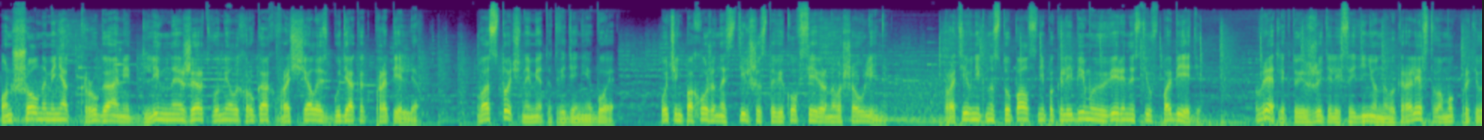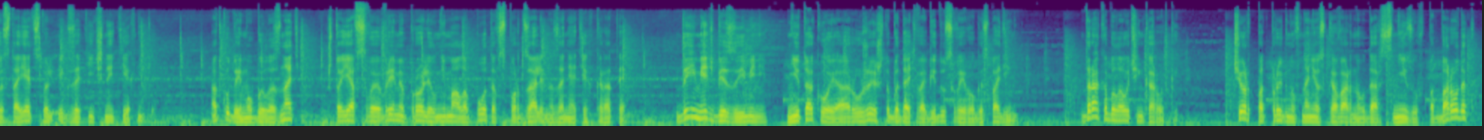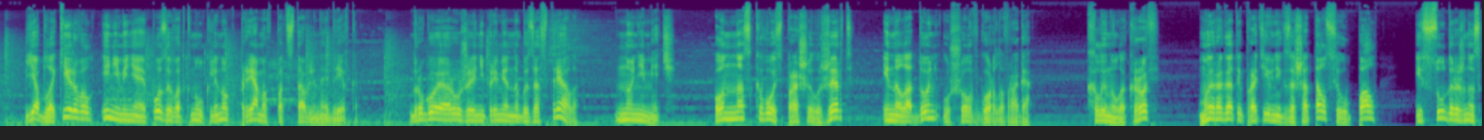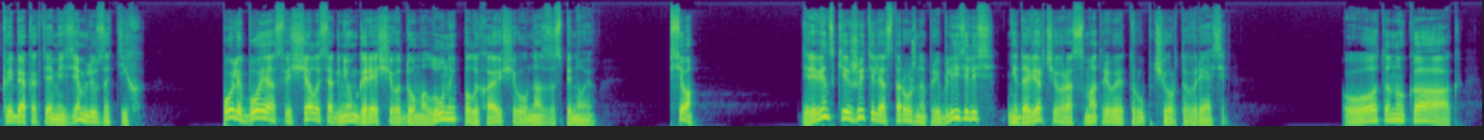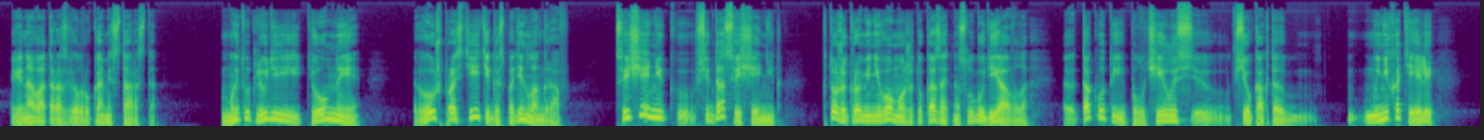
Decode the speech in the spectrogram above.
Он шел на меня кругами, длинная жертва в умелых руках вращалась, гудя как пропеллер. Восточный метод ведения боя. Очень похоже на стиль шестовиков северного Шаулиня. Противник наступал с непоколебимой уверенностью в победе. Вряд ли кто из жителей Соединенного Королевства мог противостоять столь экзотичной технике. Откуда ему было знать, что я в свое время пролил немало пота в спортзале на занятиях карате? Да и меч без имени. Не такое оружие, чтобы дать в обиду своего господина. Драка была очень короткой. Черт, подпрыгнув, нанес коварный удар снизу в подбородок. Я блокировал и, не меняя позы, воткнул клинок прямо в подставленное древко. Другое оружие непременно бы застряло, но не меч. Он насквозь прошил жерть и на ладонь ушел в горло врага. Хлынула кровь, мой рогатый противник зашатался, упал и, судорожно скребя когтями землю, затих. Поле боя освещалось огнем горящего дома луны, полыхающего у нас за спиною. Все. Деревенские жители осторожно приблизились, недоверчиво рассматривая труп черта в рясе. «Вот оно как!» — виновато развел руками староста. «Мы тут люди темные. Вы уж простите, господин Ланграф. Священник всегда священник. Кто же кроме него может указать на слугу дьявола? Э, так вот и получилось э, все как-то... Мы не хотели.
